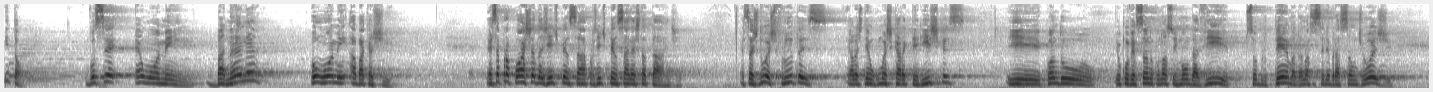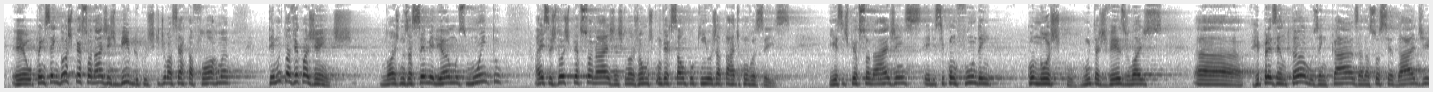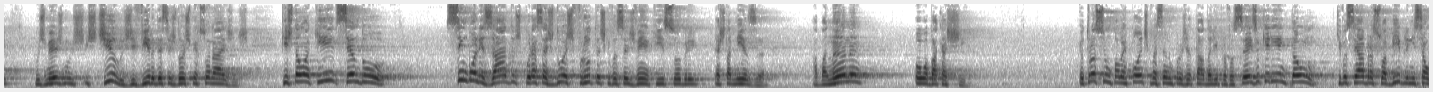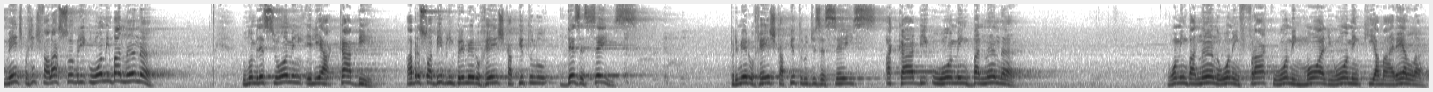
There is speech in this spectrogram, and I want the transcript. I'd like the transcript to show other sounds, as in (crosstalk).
Então, você é um homem banana ou um homem abacaxi? Essa é a proposta da gente pensar, para a gente pensar nesta tarde. Essas duas frutas, elas têm algumas características e quando eu conversando com o nosso irmão Davi sobre o tema da nossa celebração de hoje, eu pensei em dois personagens bíblicos que de uma certa forma têm muito a ver com a gente. Nós nos assemelhamos muito a esses dois personagens que nós vamos conversar um pouquinho hoje à tarde com vocês. E esses personagens, eles se confundem conosco. Muitas vezes nós ah, representamos em casa, na sociedade, os mesmos estilos de vida desses dois personagens, que estão aqui sendo simbolizados por essas duas frutas que vocês veem aqui sobre esta mesa: a banana ou o abacaxi. Eu trouxe um PowerPoint que vai sendo projetado ali para vocês. Eu queria então que você abra a sua Bíblia inicialmente para a gente falar sobre o homem banana. O nome desse homem, ele é Acabe. Abra sua Bíblia em 1 Reis, capítulo 16. 1 Reis, capítulo 16. Acabe, o homem banana. O homem banana, o homem fraco, o homem mole, o homem que amarela,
